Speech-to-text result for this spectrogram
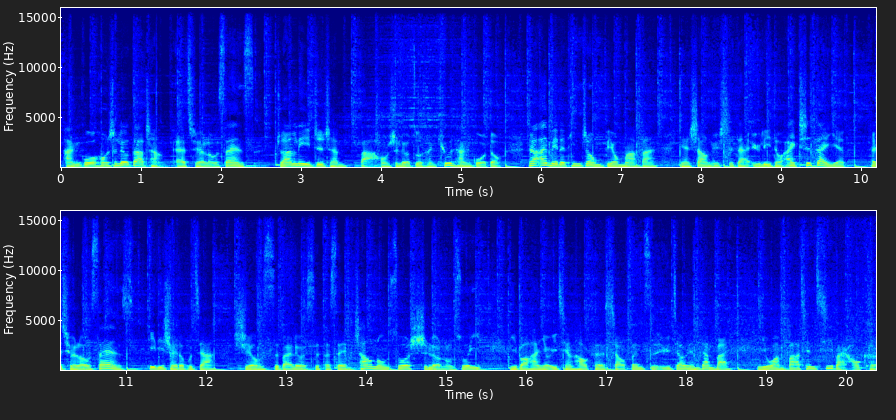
韩国红石榴大厂 HL Science。专利制成，把红石榴做成 Q 弹果冻，让爱美的听众不用麻烦，连少女时代鱼粒都爱吃代言。HLO Science 一滴水都不加，使用四百六十四 percent 超浓缩石榴浓缩液，一包含有一千毫克小分子鱼胶原蛋白，一万八千七百毫克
